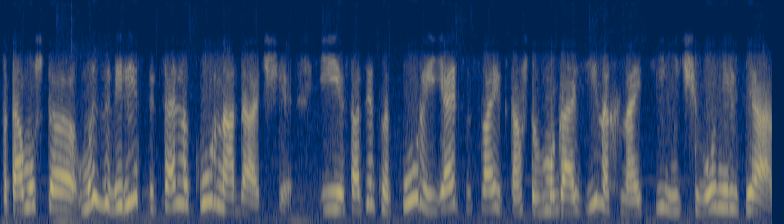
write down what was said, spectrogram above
потому что мы завели специально кур на даче. И, соответственно, куры и яйца свои, потому что в магазинах найти ничего нельзя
